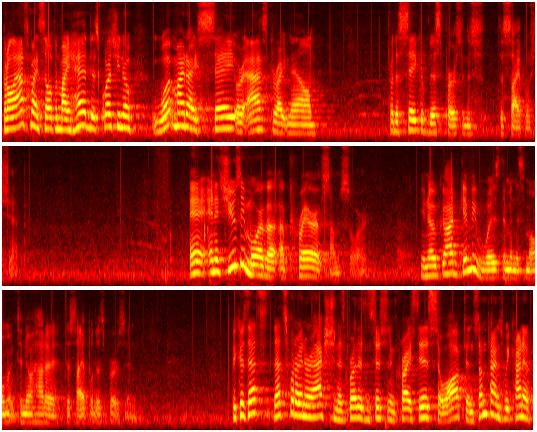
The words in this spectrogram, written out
but I'll ask myself in my head this question you know, what might I say or ask right now for the sake of this person's discipleship? And, and it's usually more of a, a prayer of some sort. You know, God, give me wisdom in this moment to know how to disciple this person. Because that's, that's what our interaction as brothers and sisters in Christ is so often. Sometimes we kind of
